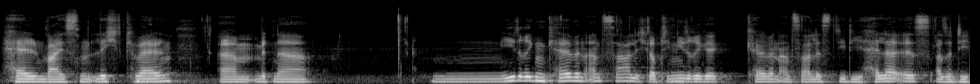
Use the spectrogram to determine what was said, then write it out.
hellen weißen Lichtquellen ähm, mit einer niedrigen Kelvin-Anzahl. Ich glaube, die niedrige Kelvin-Anzahl ist die, die heller ist, also die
